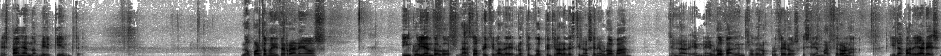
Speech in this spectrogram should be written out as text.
España en 2015. Los puertos mediterráneos, incluyendo los, las dos principales, los dos principales destinos en Europa, en, en Europa dentro de los cruceros, que serían Barcelona y las Baleares,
